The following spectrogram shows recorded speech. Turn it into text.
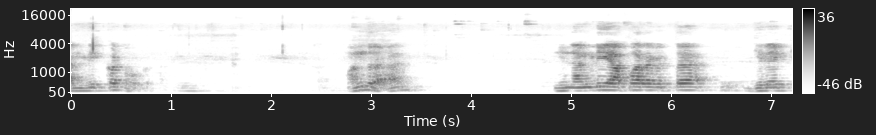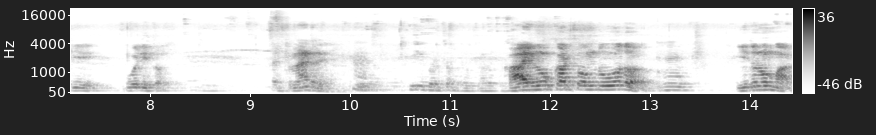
ಅಂಗಡಿ ಕಟ್ಬೇಕು. ಅಂದ್ರ ನಿನ್ನ ಅಂಗಡಿ ವ್ಯಾಪಾರ ಆಗತ್ತ ಗಿರಾಕಿ ಓಲಿತಾವ ಕಟ್ ಮಾಡ್ರಿ. ಕಾಯಿನೂ ಕಟ್ಟು ಒಂದು ಓದು. ಇದನ್ನು ಮಾಡ.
